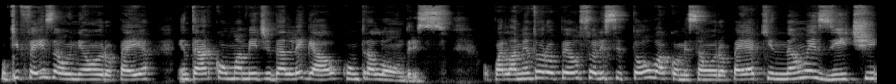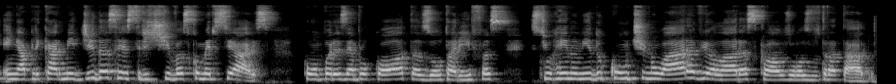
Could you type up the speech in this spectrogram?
o que fez a União Europeia entrar com uma medida legal contra Londres. O Parlamento Europeu solicitou à Comissão Europeia que não hesite em aplicar medidas restritivas comerciais como por exemplo cotas ou tarifas, se o Reino Unido continuar a violar as cláusulas do tratado.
